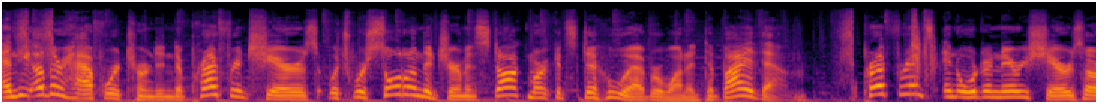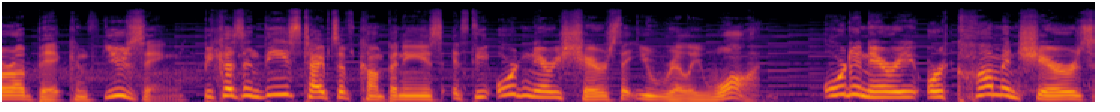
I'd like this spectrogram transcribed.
and the other half were turned into preference shares, which were sold on the German stock markets to whoever wanted to buy them. Preference and ordinary shares are a bit confusing, because in these types of companies, it's the ordinary shares that you really want. Ordinary or common shares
